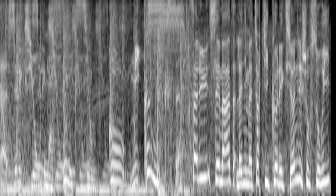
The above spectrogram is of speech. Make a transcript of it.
La sélection. La sélection. Comics. Comics. Salut, c'est Matt, l'animateur qui collectionne les chauves-souris.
